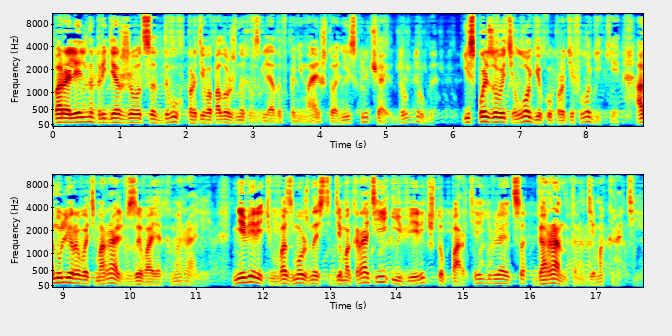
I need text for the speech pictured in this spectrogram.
Параллельно придерживаться двух противоположных взглядов, понимая, что они исключают друг друга. Использовать логику против логики, аннулировать мораль, взывая к морали. Не верить в возможность демократии и верить, что партия является гарантом демократии.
